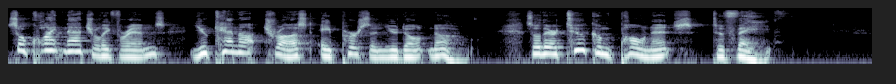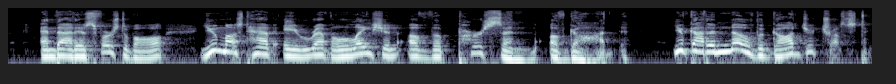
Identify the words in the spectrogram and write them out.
So, quite naturally, friends, you cannot trust a person you don't know. So, there are two components to faith. And that is, first of all, you must have a revelation of the person of God. You've got to know the God you're trusting,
